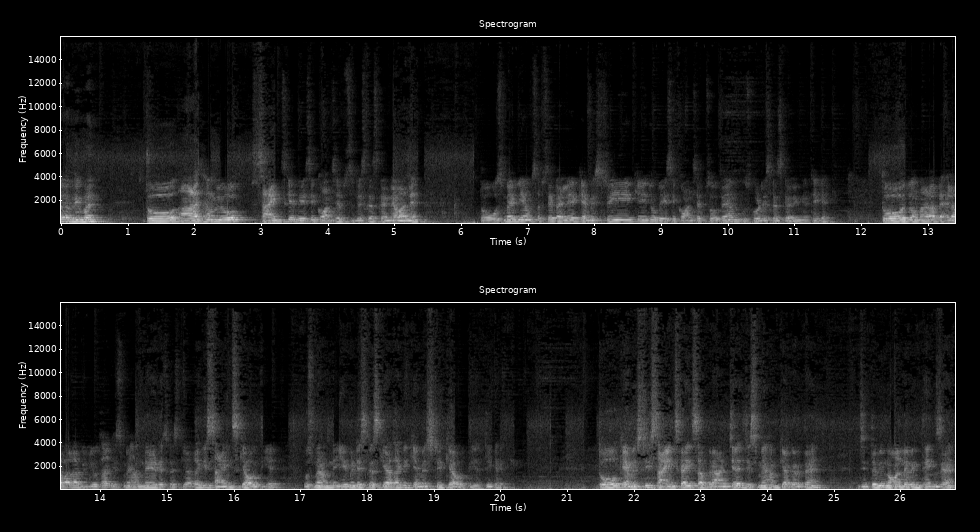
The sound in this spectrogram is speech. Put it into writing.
एवरीवन तो आज हम लोग साइंस के बेसिक कॉन्सेप्ट्स डिस्कस करने वाले हैं। तो उसमें भी हम सबसे पहले केमिस्ट्री के जो बेसिक कॉन्सेप्ट्स होते हैं, उसको डिस्कस करेंगे, ठीक है? तो जो हमारा पहला वाला वीडियो था, जिसमें हमने डिस्कस किया था कि साइंस क्या होती है, उसमें हमने ये भी डिस्कस किया था कि केमिस्ट्री क्या होती है, ठीक है? तो केमिस्ट्री साइंस का ही सब ब्रांच है, जिसमें हम क्या करते हैं, जितने भी नॉन लिविंग थिंग्स हैं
